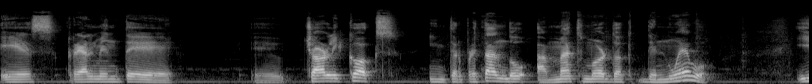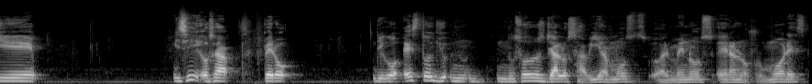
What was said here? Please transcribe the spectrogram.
es realmente eh, Charlie Cox interpretando a Matt Murdock de nuevo. Y, y sí, o sea, pero digo, esto nosotros ya lo sabíamos, o al menos eran los rumores,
